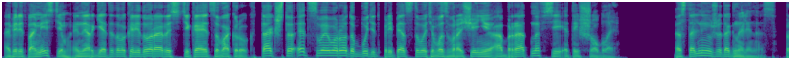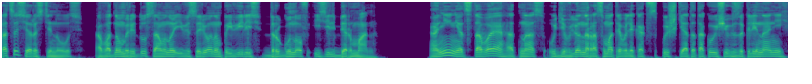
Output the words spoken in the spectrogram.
а перед поместьем энергия от этого коридора растекается вокруг, так что это своего рода будет препятствовать возвращению обратно всей этой шоблы». Остальные уже догнали нас. Процессия растянулась, а в одном ряду со мной и Виссарионом появились Драгунов и Зильберман. Они, не отставая от нас, удивленно рассматривали, как вспышки от атакующих заклинаний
